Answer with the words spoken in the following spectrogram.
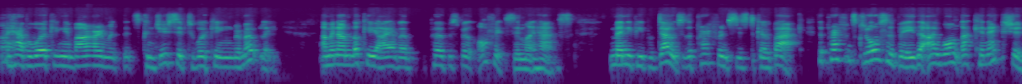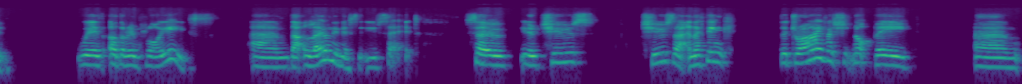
I have a working environment that's conducive to working remotely. I mean, I'm lucky I have a purpose built office in my house. Many people don't. So the preference is to go back. The preference could also be that I want that connection with other employees, um, that loneliness that you've said. So, you know, choose choose that. And I think the driver should not be um,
